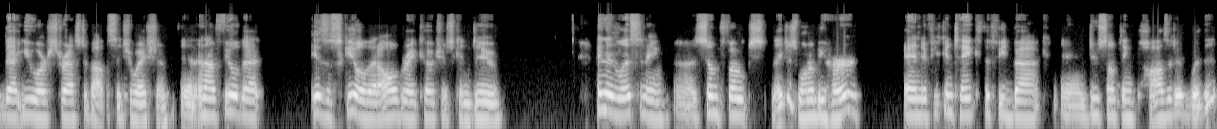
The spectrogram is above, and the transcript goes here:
that you are stressed about the situation? And, and I feel that is a skill that all great coaches can do. And then listening, uh, some folks, they just want to be heard. And if you can take the feedback and do something positive with it,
